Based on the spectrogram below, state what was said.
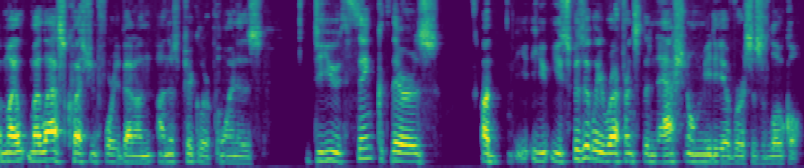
my my last question for you, Ben, on on this particular point is, do you think there's a you, you specifically referenced the national media versus local?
